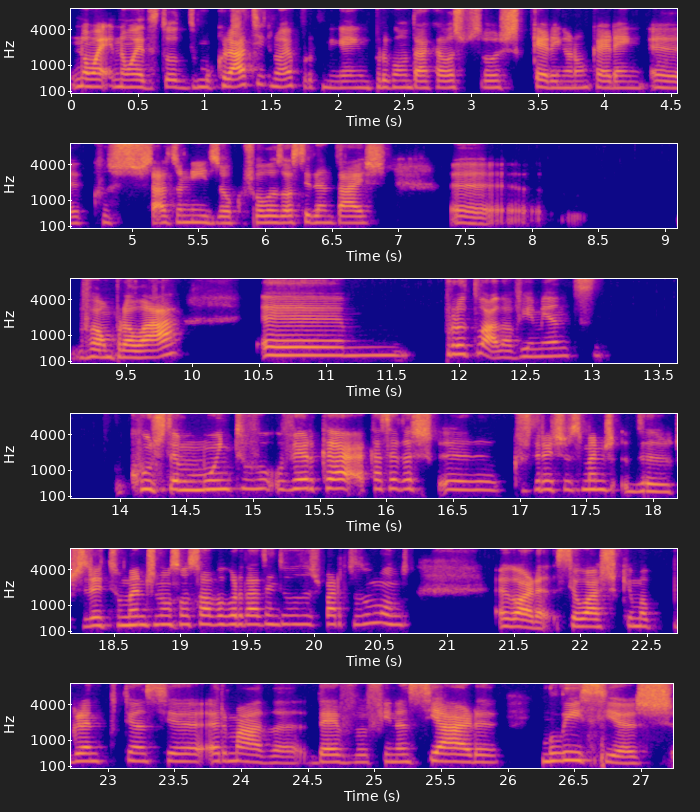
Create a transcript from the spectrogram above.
Não é, não é de todo democrático, não é? Porque ninguém pergunta àquelas pessoas se querem ou não querem uh, que os Estados Unidos ou que os valores ocidentais uh, vão para lá. Uh, por outro lado, obviamente, custa muito ver que, há, que, há certas, que os, direitos humanos, de, os direitos humanos não são salvaguardados em todas as partes do mundo. Agora, se eu acho que uma grande potência armada deve financiar milícias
